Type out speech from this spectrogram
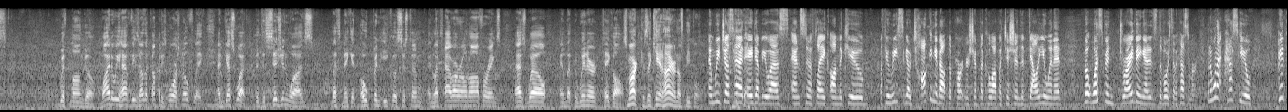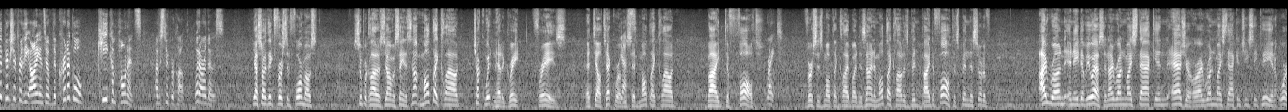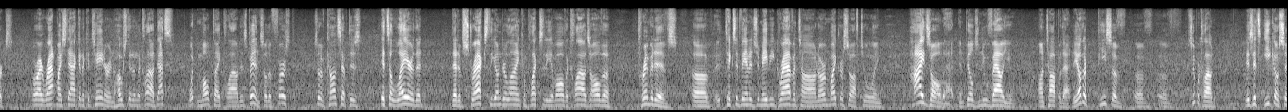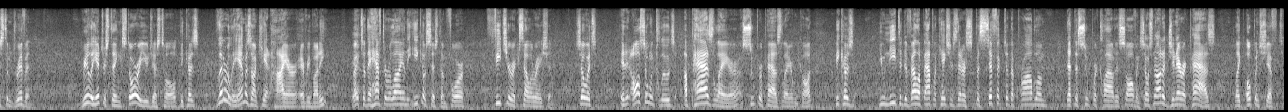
with Mongo? Why do we have these other companies, or Snowflake? And guess what? The decision was, let's make it open ecosystem, and let's have our own offerings as well, and let the winner take all. Smart, because they can't hire enough people. And we just had AWS and Snowflake on theCUBE a few weeks ago talking about the partnership, the co-opetition, the value in it, but what's been driving it is the voice of the customer. But I want to ask you, paint the picture for the audience of the critical key components of SuperCloud. What are those? Yeah, so I think first and foremost, SuperCloud, as John was saying, it's not multi-cloud. Chuck Whitten had a great phrase at Dell Tech World. Yes. He said multi-cloud by default Right. versus multi-cloud by design. And multi-cloud has been by default. It's been this sort of, I run in AWS and I run my stack in Azure or I run my stack in GCP and it works. Or I wrap my stack in a container and host it in the cloud. That's what multi-cloud has been. So the first sort of concept is, it's a layer that, that abstracts the underlying complexity of all the clouds, all the primitives, uh, it takes advantage of maybe Graviton or Microsoft tooling, hides all that and builds new value on top of that. The other piece of, of, of SuperCloud is it's ecosystem driven. Really interesting story you just told because literally Amazon can't hire everybody, right? So they have to rely on the ecosystem for feature acceleration. So it's, and it also includes a PaaS layer, a super PaaS layer we call it, because you need to develop applications that are specific to the problem that the super cloud is solving. So it's not a generic PaaS, like OpenShift,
